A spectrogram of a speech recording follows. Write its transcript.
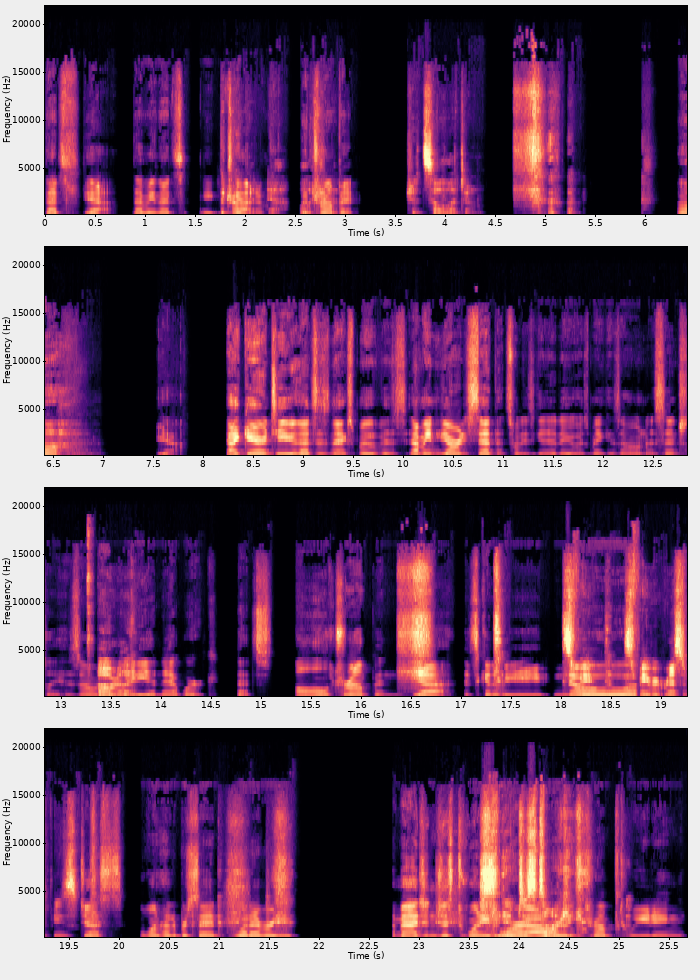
that's yeah. I mean, that's you The got trumpet, it. yeah. The trumpet. Should sell that to him. Oh, yeah. I guarantee you that's his next move. Is I mean, he already said that's what he's going to do is make his own, essentially his own Oh, really? media network. That's all Trump, and yeah, it's going to be His no his favorite recipes. just 100% whatever he imagine just 24 Just hours talking. trump tweeting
